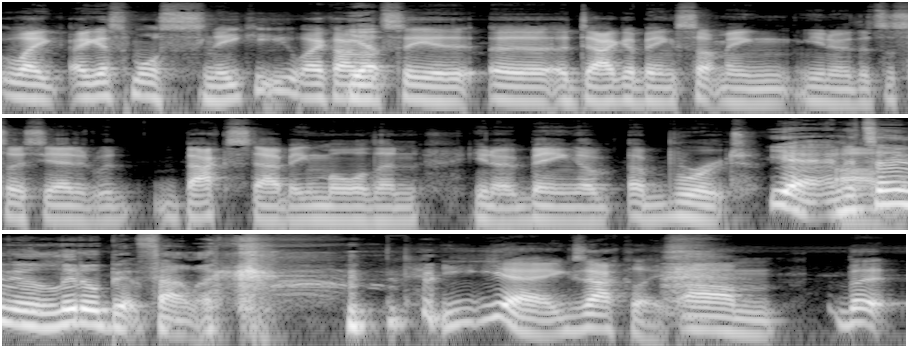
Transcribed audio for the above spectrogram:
like I guess more sneaky. Like I Yep. would see a, a, a dagger being something you know that's associated with backstabbing more than you know being a, a brute. Yeah, and it's Um, only a little bit phallic. yeah, exactly. Um, but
